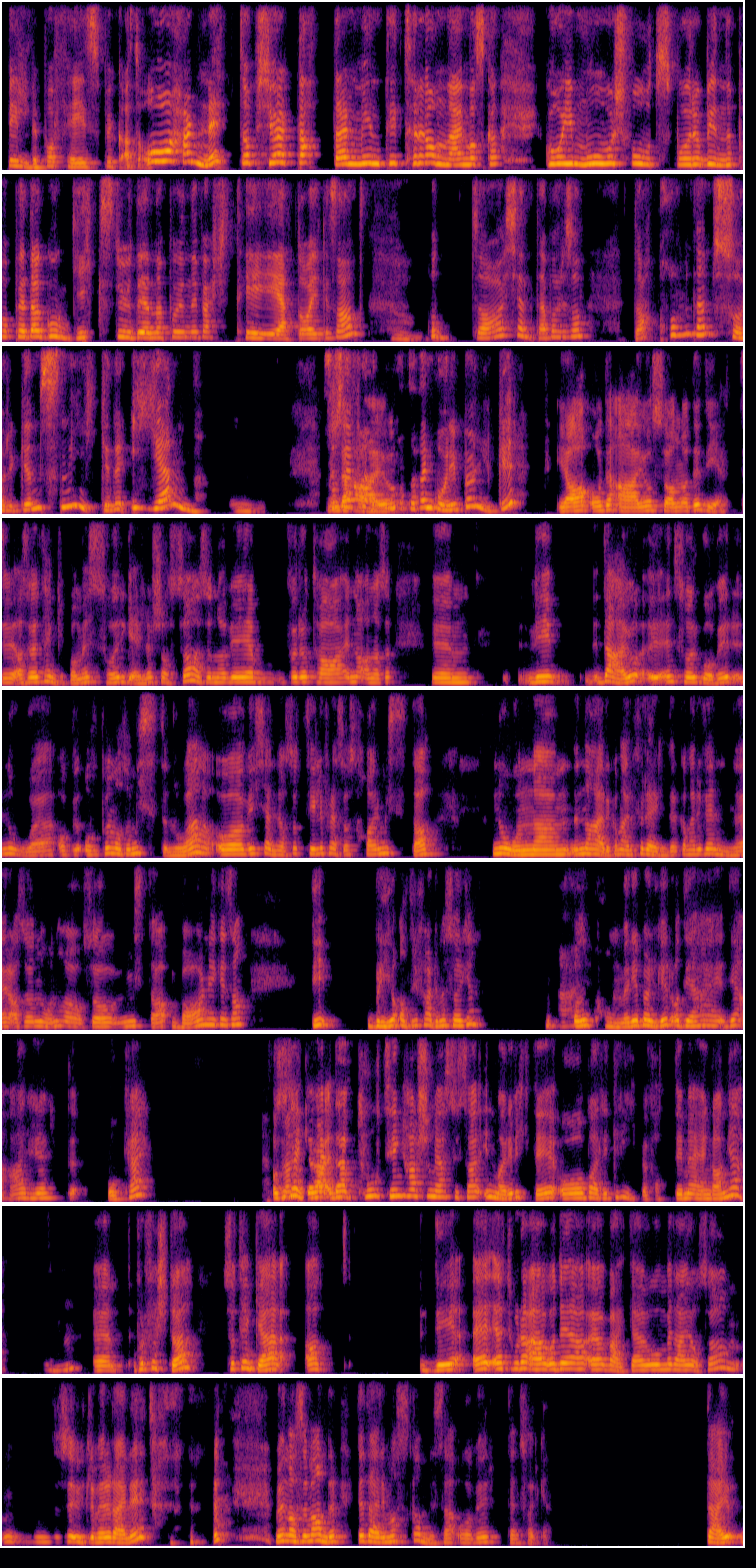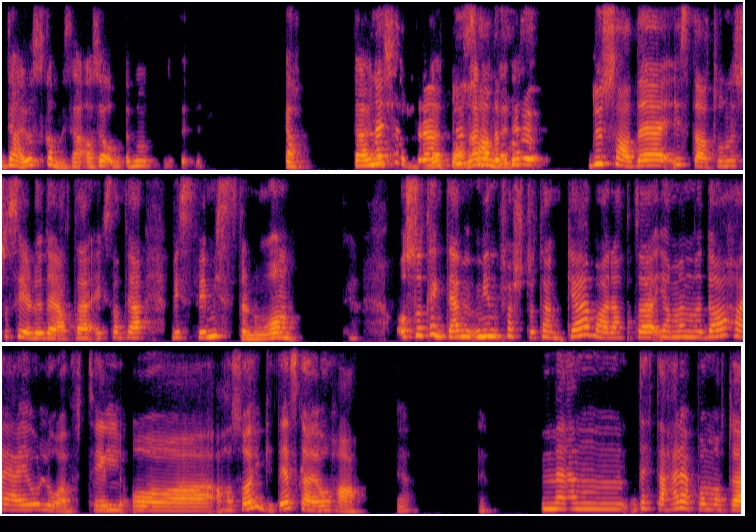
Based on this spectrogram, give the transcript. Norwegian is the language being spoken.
bilder på Facebook at 'Å, har nettopp kjørt datteren min til Trondheim og skal gå i mors fotspor og begynne på pedagogikkstudiene på universitetet og ikke sant?' Og da kjente jeg bare sånn Da kom den sorgen snikende igjen. Mm. Så, Men så jeg det er føler jo- at den går i bølger. Ja, og det er jo sånn, og det vet du altså Jeg tenker på med sorg ellers også. altså når vi, For å ta en annen altså, um, vi, Det er jo en sorg over noe, over, over på en måte å miste noe. Og vi kjenner også til, de fleste av oss har mista noen um, nære, kan være foreldre, kan være venner. altså Noen har også mista barn. ikke sant? Vi blir jo aldri ferdig med sorgen. Og den kommer i bølger, og det er, det er helt OK. Og så tenker jeg, Det er to ting her som jeg syns er innmari viktig å bare gripe fatt i med en gang. Ja. Mhm. Eh, For det første så tenker jeg at det Jeg, jeg tror det er, og det veit jeg jo med deg også, mm, så jeg utleverer deg litt. Men også med andre. Det der med å skamme seg over den sorgen. Det er jo, det er jo å skamme seg Altså mm, Ja. Det er jo noe er annerledes. du, du sa det i stad, Tone, så sier du det at sant, ja, hvis vi mister noen Og så tenkte jeg, min første tanke var at ja, men da har jeg jo lov til å ha sorg. Det skal jeg jo ha. Men dette her er på en måte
